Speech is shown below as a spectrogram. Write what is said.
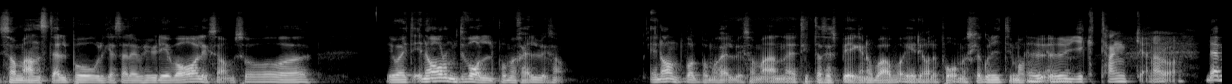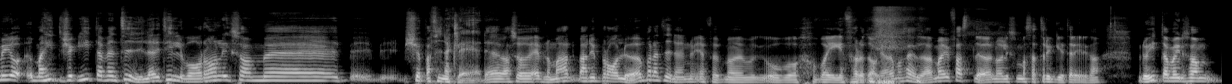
som anställd på olika ställen, hur det var liksom, så det var ett enormt våld på mig själv liksom. Enormt våld på mig själv liksom. Man eh, tittar sig i spegeln och bara, vad är det jag håller på med? Ska jag gå dit imorgon Hur, hur gick tankarna då? Nej men jag, man hitt, försöker hitta ventiler i tillvaron liksom. Eh, köpa fina kläder. Alltså även om man hade, man hade bra lön på den tiden jämfört med att vara- egen företagare. Man säger så. man ju fast lön och liksom massa trygghet i det. Liksom. Men då hittar man liksom,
